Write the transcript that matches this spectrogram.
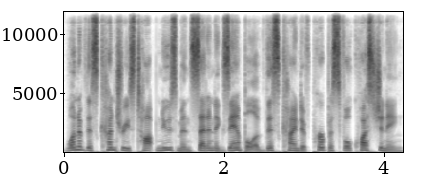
One of this country's top newsmen set an example of this kind of purposeful questioning.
